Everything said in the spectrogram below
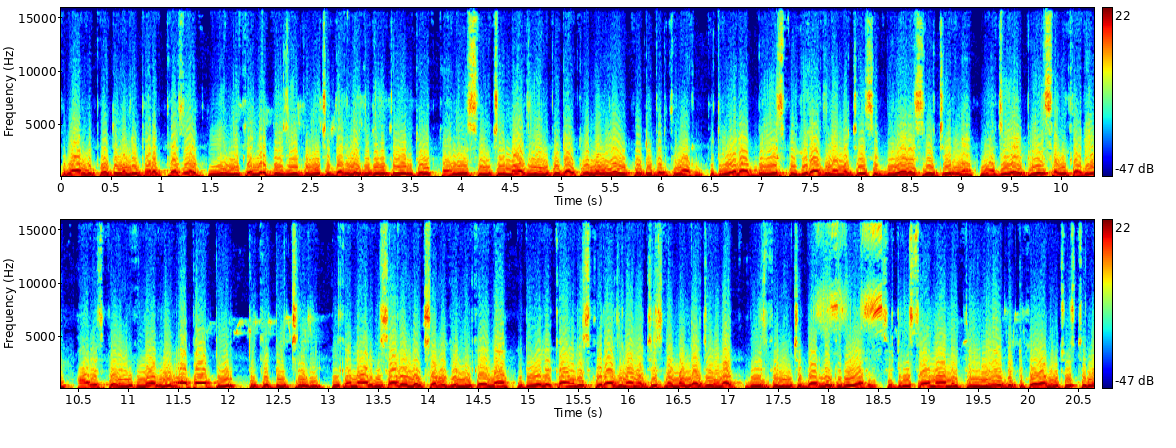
కుమారుడు పోతుగంటి భరత్ ప్రసాద్ ఈ ఎన్నికల్లో బీజేపీ నుంచి బరిలోకి దిగుతూ ఉంటే కాంగ్రెస్ నుంచి మాజీ ఎంపీ డాక్టర్ మల్లిగారు పోటీ పడుతున్నారు. ఇటీవల బీఎస్పీకి రాజీనామా చేసి బీఆర్ఎస్లో చేరిన మాజీ ఐపీఎస్ అధికారి ఆర్ఎస్ ప్రవీణ్ కుమార్ను ఆ పార్టీ టికెట్ ఇచ్చింది. ఇక నాలుగు సార్లు లోక్సభకు ఎన్నికైన ఇటీవలే కాంగ్రెస్కు రాజీనామా చేసిన మందా జగన్నాథ్ బీఎస్పీ నుంచి బరిలోకి దిగారు. సిట్టింగ్ స్థానాన్ని తిరిగి నిలబెట్టుకోవాలని చూస్తున్న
